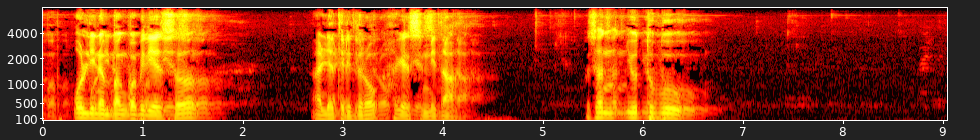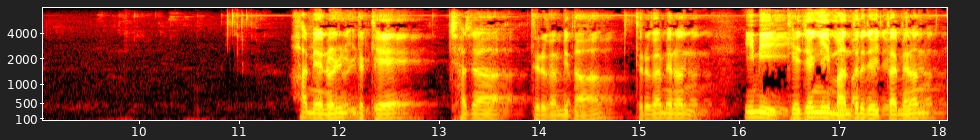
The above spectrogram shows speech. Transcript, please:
방법, 올리는 방법에 대해서 알려드리도록 하겠습니다. 우선 유튜브 화면을 이렇게 찾아 들어갑니다. 들어가면은 이미 계정이 만들어져 있다면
